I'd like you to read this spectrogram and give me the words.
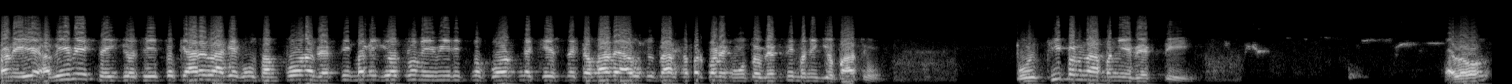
પણ એ અવિવેક થઈ ગયો છે તો ક્યારે લાગે કે હું સંપૂર્ણ વ્યક્તિ બની ગયો છું ને એવી રીતનું કોર્ટ ને કેસ ને કમાડે આવું છું તાર ખબર પડે કે હું તો વ્યક્તિ બની ગયો પાછું. ભૂલથી પણ ના બનીએ વ્યક્તિ. હેલો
